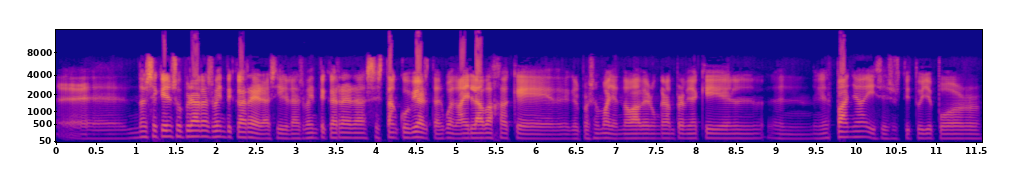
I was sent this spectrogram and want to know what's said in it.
Eh, no se quieren superar las 20 carreras y las 20 carreras están cubiertas. Bueno, hay la baja que, el próximo año no va a haber un gran premio aquí en, España y se sustituye por,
